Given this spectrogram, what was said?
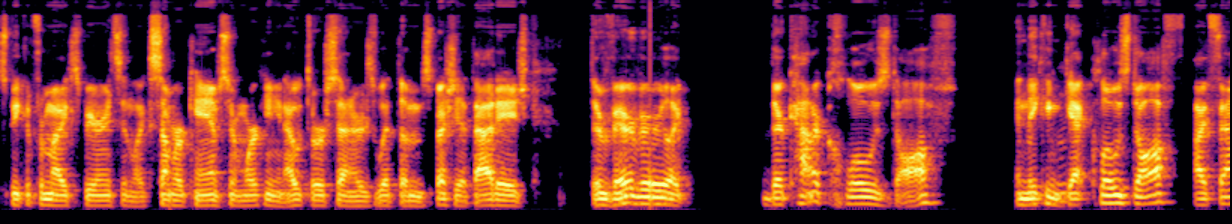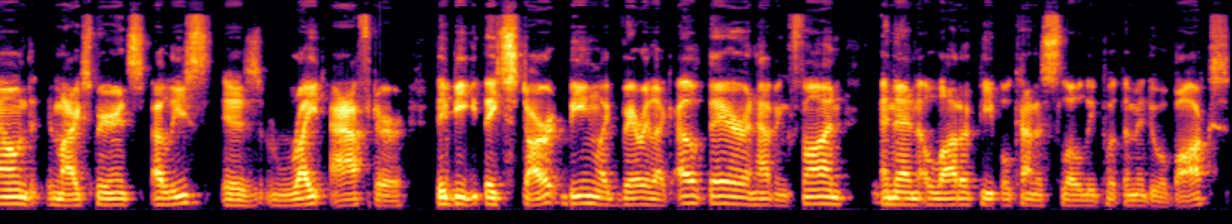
Speaking from my experience in like summer camps and working in outdoor centers with them, especially at that age, they're very, very like they're kind of closed off and they can Mhm. get closed off. I found in my experience, at least, is right after they be they start being like very like out there and having fun. And then a lot of people kind of slowly put them into a box.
